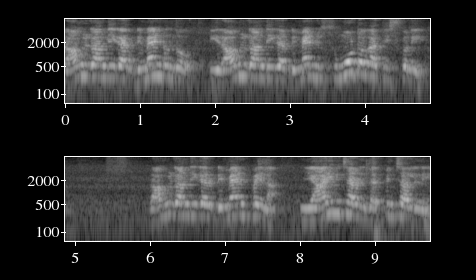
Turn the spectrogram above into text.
రాహుల్ గాంధీ గారి డిమాండ్ ఉందో ఈ రాహుల్ గాంధీ గారి డిమాండ్ని సుమోటోగా తీసుకొని రాహుల్ గాంధీ గారి డిమాండ్ పైన న్యాయ విచారణ జరిపించాలని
